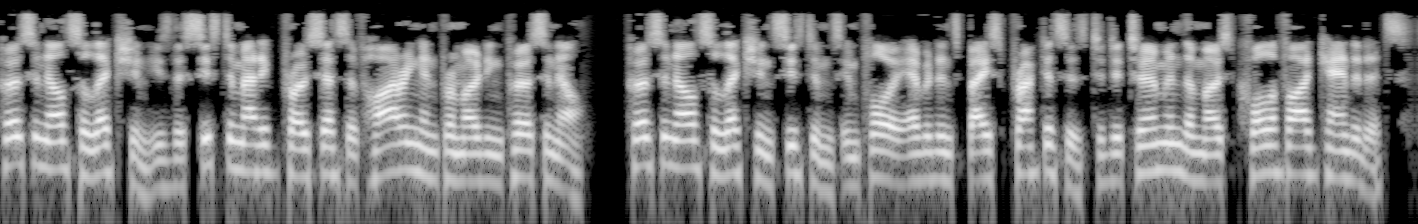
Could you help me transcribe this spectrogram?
Personnel selection is the systematic process of hiring and promoting personnel. Personnel selection systems employ evidence-based practices to determine the most qualified candidates.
